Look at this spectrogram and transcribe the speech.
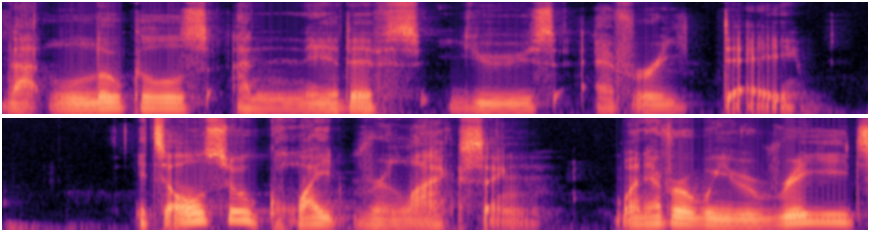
that locals and natives use every day. It's also quite relaxing. Whenever we read,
